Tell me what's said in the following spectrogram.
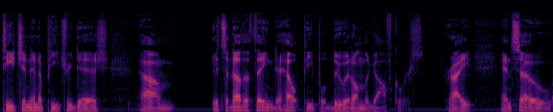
teaching in a petri dish. Um, it's another thing to help people do it on the golf course, right? And so,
